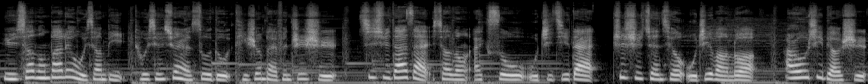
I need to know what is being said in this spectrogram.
与骁龙八六五相比，图形渲染速度提升百分之十，继续搭载骁龙 X 五五 G 基带，支持全球五 G 网络。ROG 表示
